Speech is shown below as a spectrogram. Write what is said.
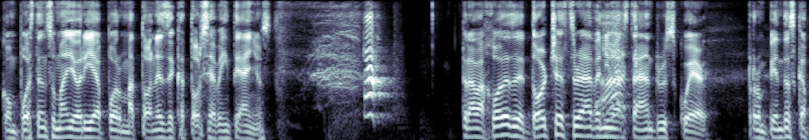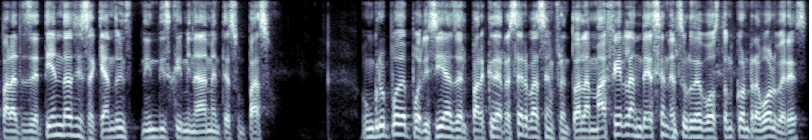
compuesta en su mayoría por matones de 14 a 20 años, trabajó desde Dorchester Avenue hasta Andrew Square. rompiendo escaparates de tiendas y saqueando indiscriminadamente a su paso. Un grupo de policías del parque de reserva se enfrentó a la mafia irlandesa en el sur de Boston con revólveres,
